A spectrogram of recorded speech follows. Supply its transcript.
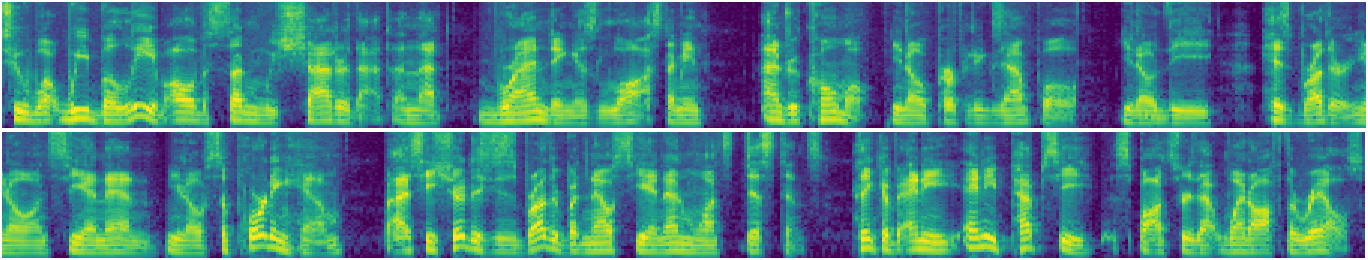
to what we believe, all of a sudden we shatter that and that branding is lost. I mean, Andrew Cuomo, you know, perfect example, you know, mm. the his brother, you know, on CNN, you know, supporting him as he should as his brother, but now CNN wants distance. Think of any any Pepsi sponsor that went off the rails.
